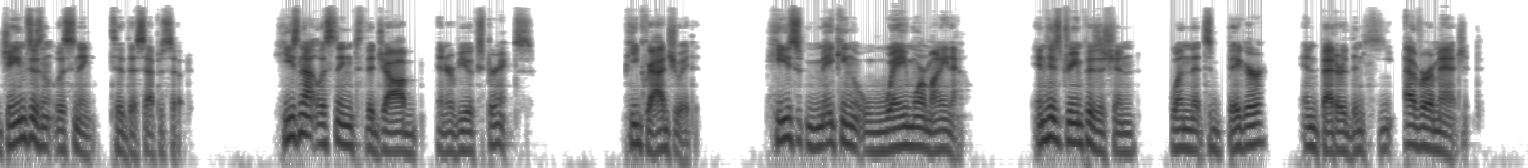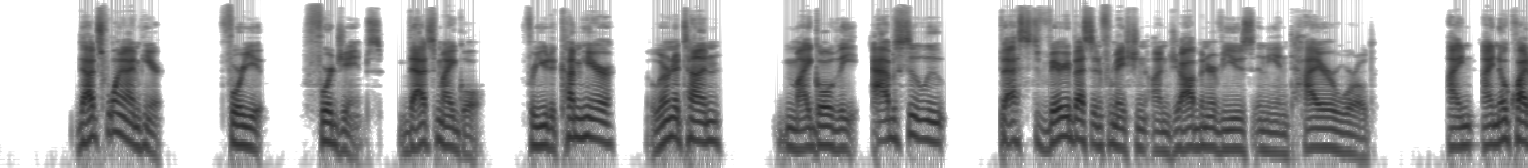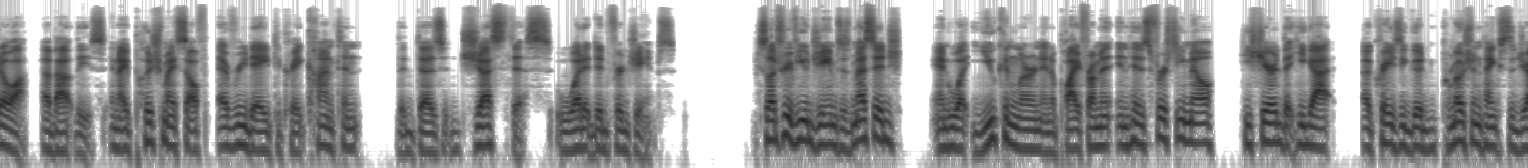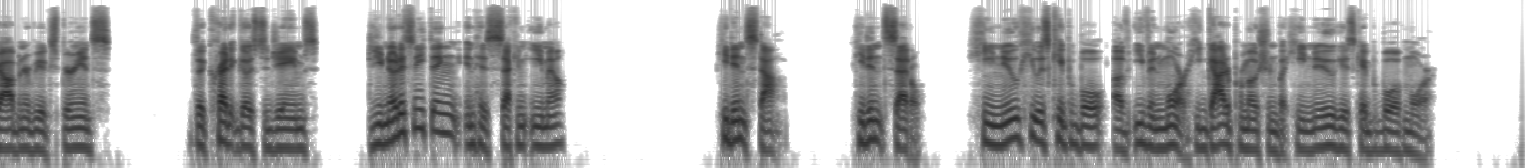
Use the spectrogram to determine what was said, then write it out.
James isn't listening to this episode. He's not listening to the job interview experience. He graduated. He's making way more money now in his dream position, one that's bigger and better than he ever imagined. That's why I'm here for you, for James. That's my goal for you to come here, learn a ton. My goal, the absolute best, very best information on job interviews in the entire world. I, I know quite a lot about these, and I push myself every day to create content that does just this, what it did for James. So let's review James's message and what you can learn and apply from it. In his first email, he shared that he got a crazy good promotion thanks to the job interview experience. The credit goes to James. Did you notice anything in his second email? He didn't stop. He didn't settle he knew he was capable of even more. He got a promotion, but he knew he was capable of more.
